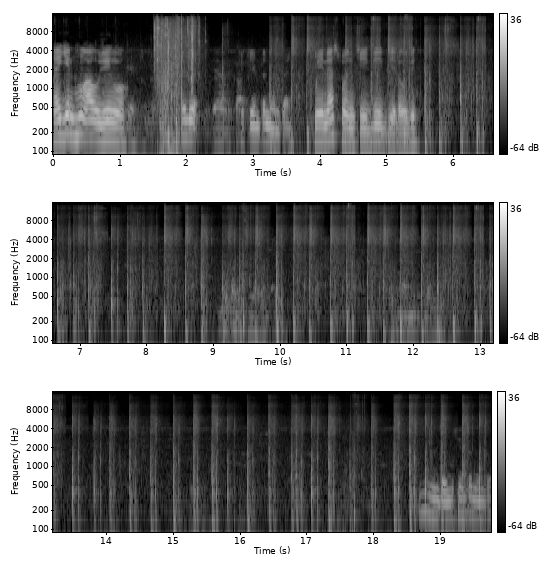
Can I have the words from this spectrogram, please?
Hay dân không ao riêng ngô hay điện cái kiếm tân mình chạy minus mình chỉ đi gì đâu đi mi sienta, mi sienta, mi sienta.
